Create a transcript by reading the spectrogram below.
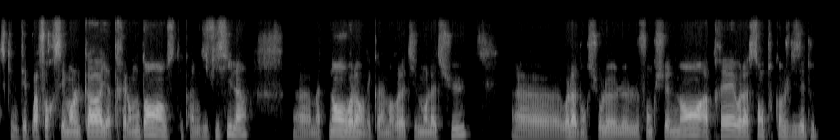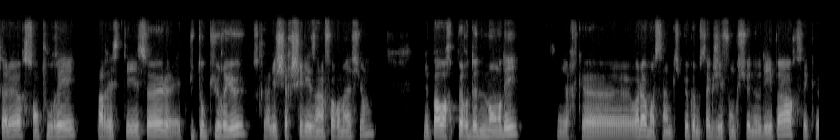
ce qui n'était pas forcément le cas il y a très longtemps. Hein, c'était quand même difficile. Hein. maintenant, voilà, on est quand même relativement là-dessus. voilà, donc sur le, fonctionnement. Après, voilà, comme je disais tout à l'heure, s'entourer pas rester seul, être plutôt curieux, parce qu'aller chercher les informations, ne pas avoir peur de demander. C'est-à-dire que, voilà, moi, c'est un petit peu comme ça que j'ai fonctionné au départ. C'est que,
